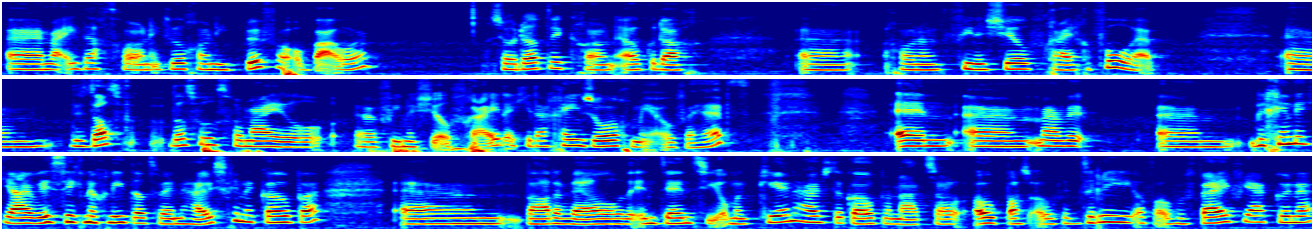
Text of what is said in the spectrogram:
Eh, maar ik dacht gewoon, ik wil gewoon die buffer opbouwen. Zodat ik gewoon elke dag gewoon een financieel vrij gevoel heb. Ehm, dus dat, dat voelt voor mij heel financieel vrij. Dat je daar geen zorgen meer over hebt. En, ehm, maar we, ehm, begin dit jaar wist ik nog niet dat we een huis gingen kopen. Ehm, we hadden wel de intentie om een keer een huis te kopen. Maar het zou ook pas over drie of over vijf jaar kunnen.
